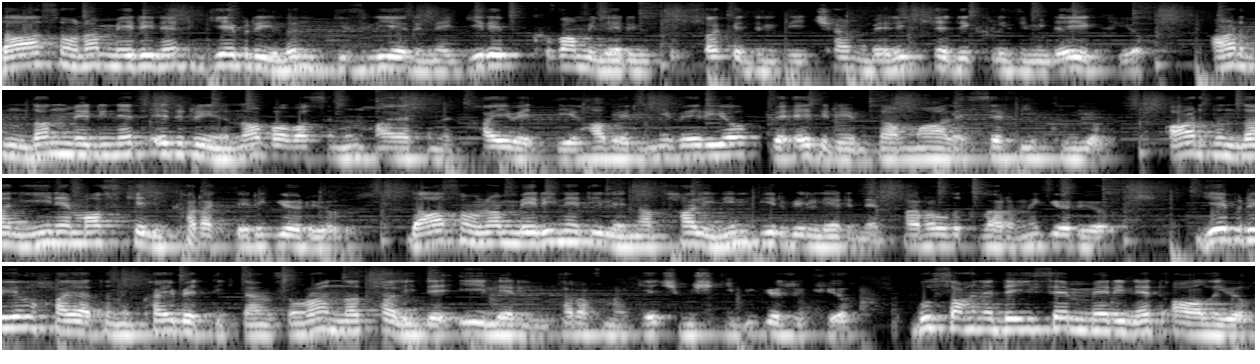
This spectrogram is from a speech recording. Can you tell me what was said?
Daha sonra Marinette Gabriel'ın gizli yerine girip Kvamilerin tutsak edildiği çemberi kedi klizmiyle yıkıyor. Ardından Marinette Adrian'a babasının hayatını kaybettiği haberini veriyor ve Adrian da maalesef yıkılıyor. Ardından yine maskeli karakteri görüyoruz. Daha sonra Marinette ile Natalie'nin birbirlerine sarıldıklarını görüyoruz. Gabriel hayatını kaybettikten sonra Natalie de iyilerin tarafına geçmiş gibi gözüküyor. Bu sahnede ise Marinette ağlıyor.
